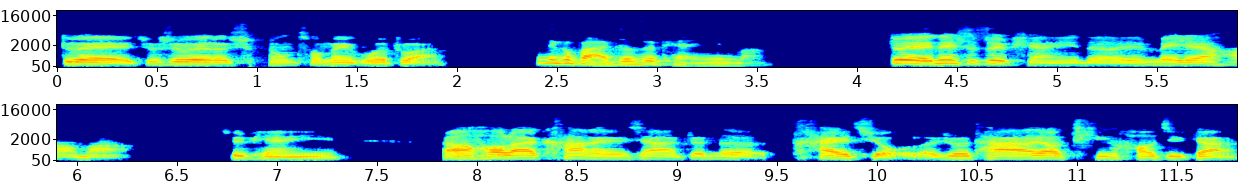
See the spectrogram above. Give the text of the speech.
对，就是为了从从美国转。那个本来就最便宜吗。对，那是最便宜的，美联航嘛，最便宜。然后后来看了一下，真的太久了，就是它要停好几站，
